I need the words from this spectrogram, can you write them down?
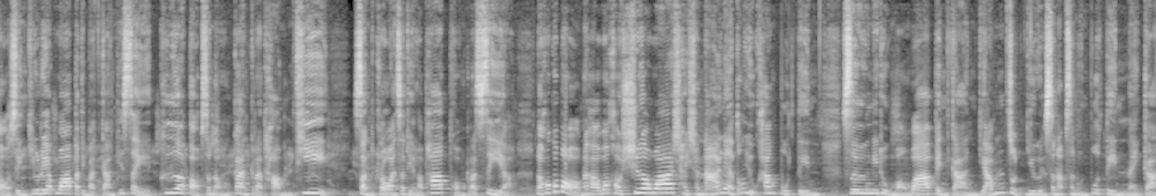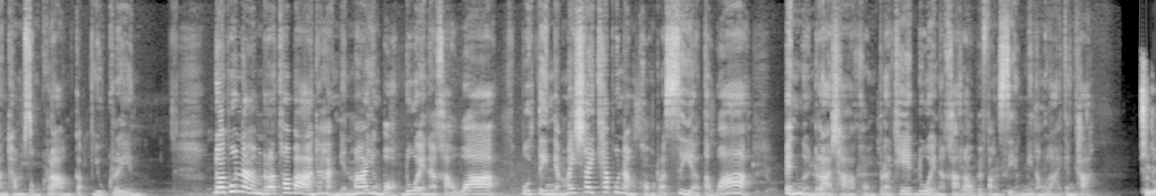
ต่อสิ่งที่เรียกว่าปฏิบัติการพิเศษ เพื่อตอบสนองการกระทำที่ สั่นคลอนเสถียรภาพของรัสเซีย แล้วเขาก็บอกนะคะว่าเขาเชื่อว่าชัยชนะเนี่ยต้องอยู่ข้างปูติน ซึ่งนี่ถูกมองว่าเป็นการย้ำจุดยืนสนับสนุนปูตินในการทำสงครามกับยูเครน โดยผู้นำรัฐบาลทหารเมียนมายังบอกด้วยนะคะว่าปูตินเนี่ยไม่ใช่แค่ผู้นำของรัสเซีย แต่ว่าเป็นเหมือนราชาของประเทศด้วยนะคะ เราไปฟังเสียงมินออนไลน์กันค่ะสุโร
